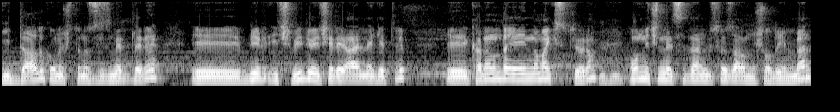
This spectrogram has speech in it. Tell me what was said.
iddialı konuştuğunuz hizmetleri e, bir iç video içeriği haline getirip e, kanalımda yayınlamak istiyorum. Onun için de sizden bir söz almış olayım ben.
